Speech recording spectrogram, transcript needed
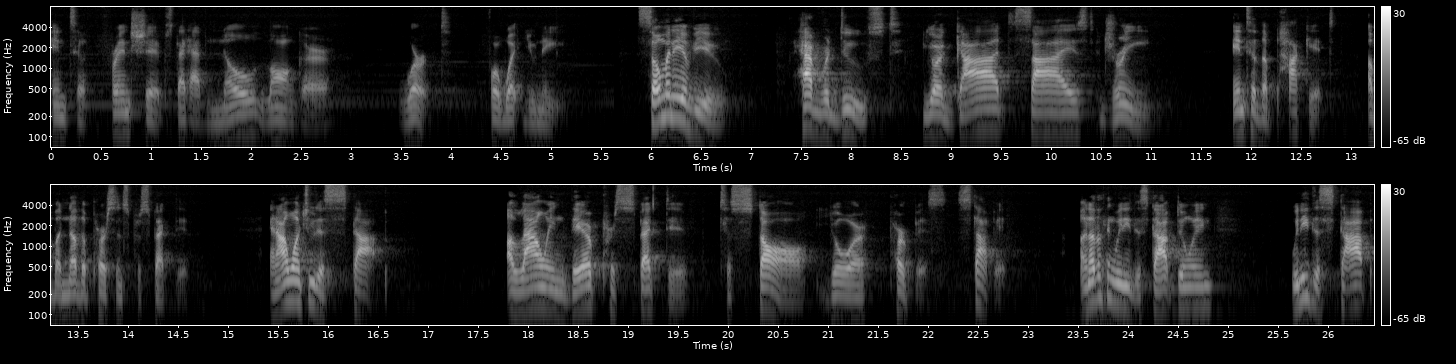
into friendships that have no longer worked for what you need. So many of you have reduced your God sized dream into the pocket of another person's perspective. And I want you to stop allowing their perspective to stall your purpose. Stop it. Another thing we need to stop doing, we need to stop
